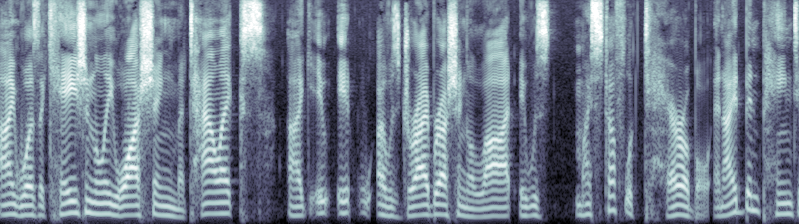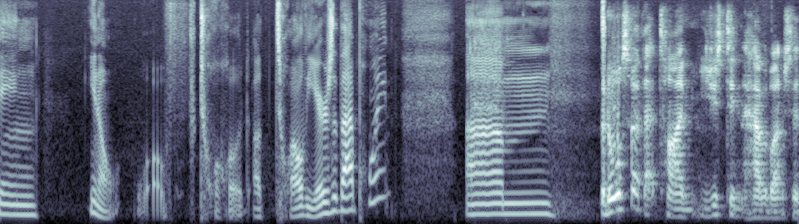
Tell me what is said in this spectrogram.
I was occasionally washing metallics. Like it, it I was dry brushing a lot. It was my stuff looked terrible. And I'd been painting, you know, 12, uh, 12 years at that point. Um but also at that time you just didn't have a bunch of the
